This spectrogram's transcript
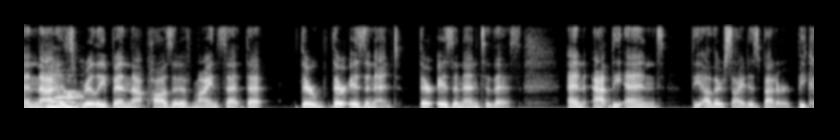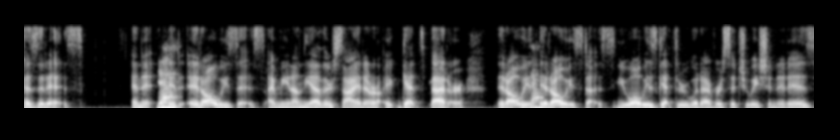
and that yeah. has really been that positive mindset that there there is an end. There is an end to this. And at the end the other side is better because it is. And it yeah. it, it always is. I mean on the other side it, it gets better. It always yeah. it always does. You always get through whatever situation it is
